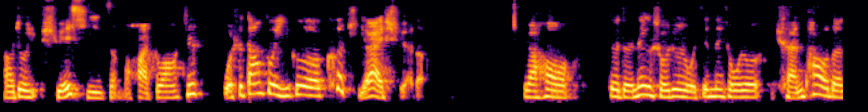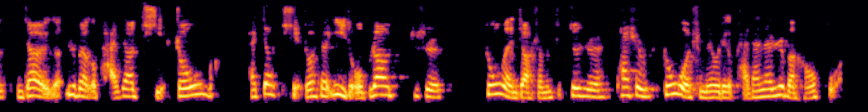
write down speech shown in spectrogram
然后就学习怎么化妆。其实我是当做一个课题来学的。然后，对对，那个时候就是我记得那时候我有全套的，你知道有一个日本有个牌子叫铁舟嘛。还叫铁舟，叫益州，我不知道就是中文叫什么，就是它是中国是没有这个牌，但在日本很火。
